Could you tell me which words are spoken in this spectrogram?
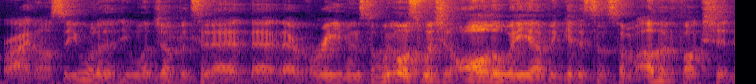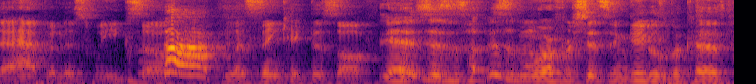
right on. So you want to you want to jump into that that that Raven. So we're gonna switch it all the way up and get into some other fuck shit that happened this week. So let's Sing kick this off. Yeah, this is this is more for shits and giggles because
